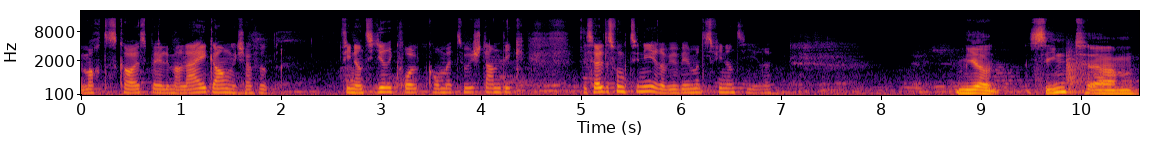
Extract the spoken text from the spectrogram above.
macht das KSBL im Alleingang, ist auch für die Finanzierung vollkommen zuständig. Wie soll das funktionieren? Wie will man das finanzieren? Wir sind ähm,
